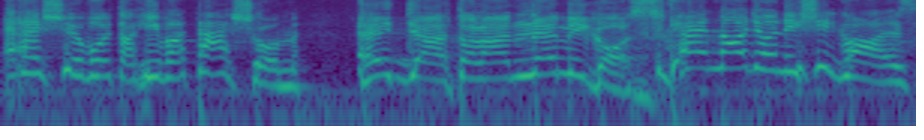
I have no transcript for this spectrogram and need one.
első volt a hivatásom. Egyáltalán nem igaz! De nagyon is igaz!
